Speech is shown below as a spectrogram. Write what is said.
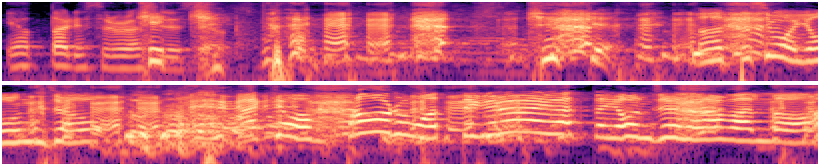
やったりするらしいですよ。ケッケ。私も呼んじゃおう。あ今日タオル持ってくればよかった。47番の。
